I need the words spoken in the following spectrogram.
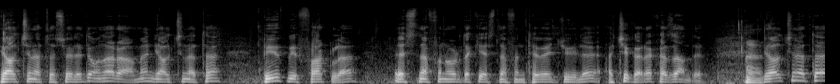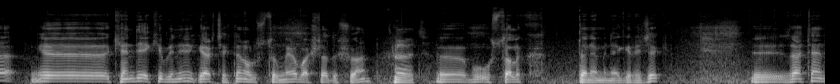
Yalçın Ata söyledi. Ona rağmen Yalçın Ata büyük bir farkla esnafın oradaki esnafın teveccühüyle açık ara kazandı. Evet. Yalçın Ata e, kendi ekibini gerçekten oluşturmaya başladı şu an. Evet. E, bu ustalık dönemine girecek. E, zaten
